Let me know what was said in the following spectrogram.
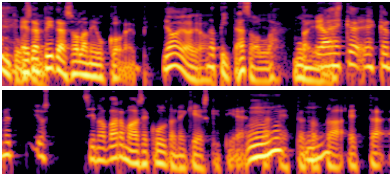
tuntuu Että pitäisi olla niinku kovempi. Joo, joo, joo. No pitäisi olla mun ja ehkä, ehkä nyt just siinä on varmaan se kultainen keskitie, että, Mhm, että, tota, että,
